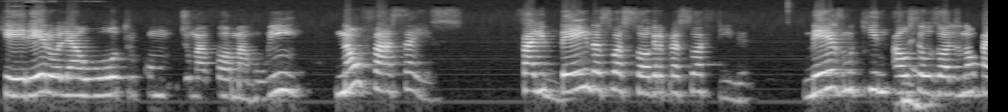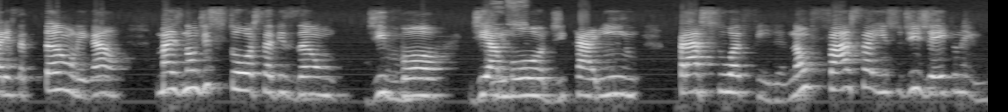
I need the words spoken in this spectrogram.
querer olhar o outro com, de uma forma ruim, não faça isso. Fale bem da sua sogra para sua filha. Mesmo que aos seus olhos não pareça tão legal, mas não distorça a visão de vó, de amor, de carinho para sua filha. Não faça isso de jeito nenhum.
